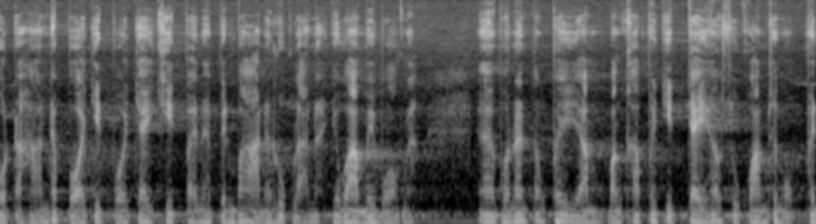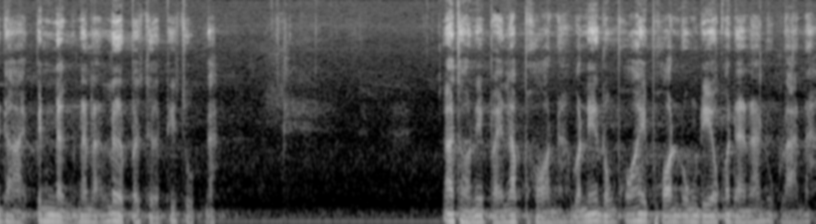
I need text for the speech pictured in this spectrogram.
อดอาหารถ้าปล่อยจิตปล่อยใจคิดไปนะ เป็นบ้านะลูกหลานนะอย่าว่าไม่บอกนะเพราะนั้นต้องพยายามบังคับให้จิตใจเข้าสู่ความสงบให้ได้ เป็นหนึ่งนั่นแหละเลิศประเสริฐที่สุดนะอาตอนนี้ไปรับพรนะวันนี้หลวงพ่อให้พรองค์เดียวก็ได้นะลูกหลานนะ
